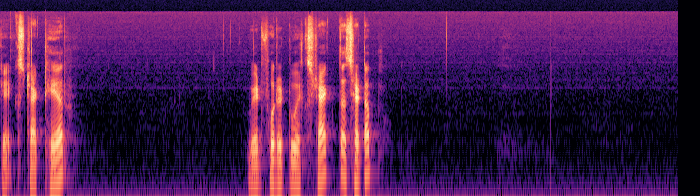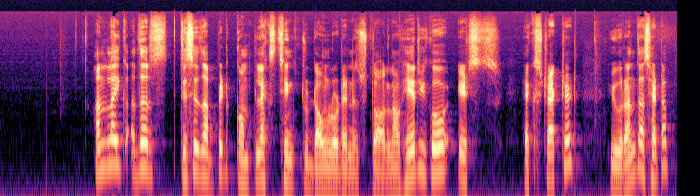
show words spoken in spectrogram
okay extract here. Wait for it to extract the setup. Unlike others this is a bit complex thing to download and install. Now here you go. It's extracted. You run the setup.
